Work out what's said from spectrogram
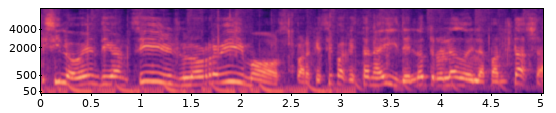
Y si lo ven digan, sí, lo revimos. Para que sepa que están ahí del otro lado de la pantalla.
